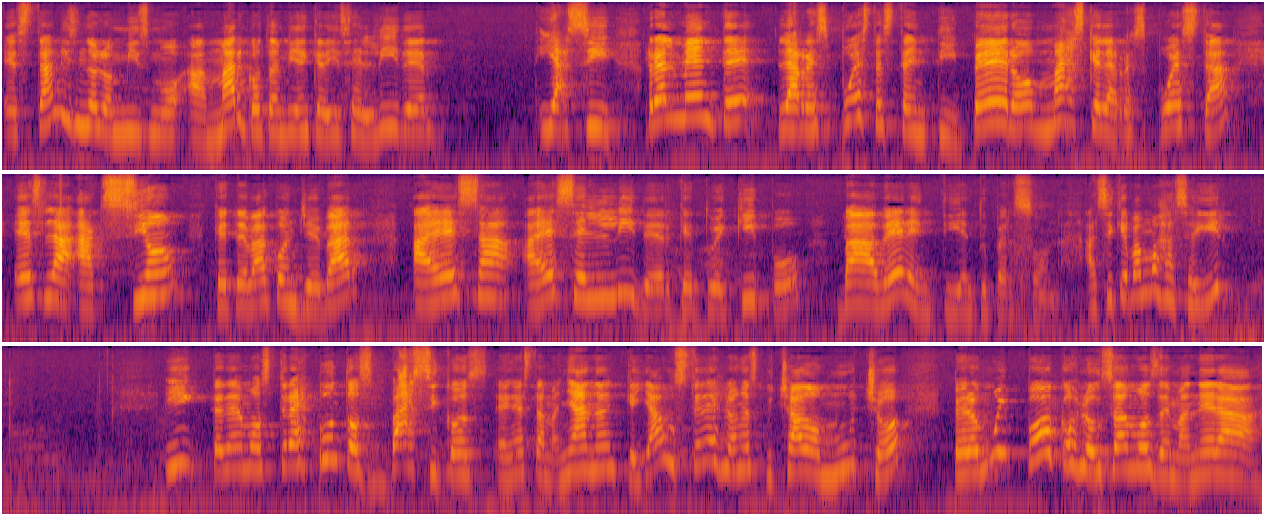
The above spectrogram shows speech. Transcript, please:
están diciendo lo mismo. A Marco también, que dice líder. Y así, realmente la respuesta está en ti, pero más que la respuesta es la acción que te va a conllevar a, esa, a ese líder que tu equipo va a ver en ti, en tu persona. Así que vamos a seguir. Y tenemos tres puntos básicos en esta mañana que ya ustedes lo han escuchado mucho, pero muy pocos lo usamos de manera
